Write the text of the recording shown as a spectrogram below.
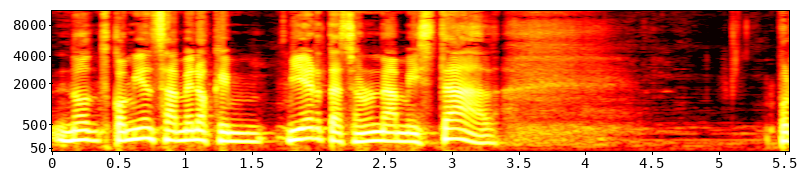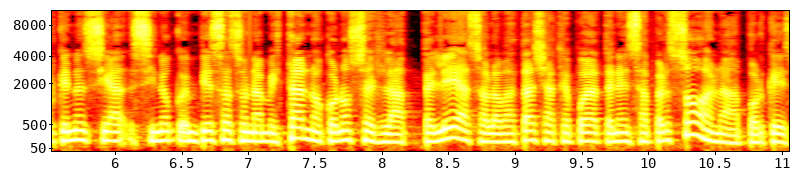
no comienza a menos que inviertas en una amistad. Porque no, si, si, no empiezas una amistad, no conoces las peleas o las batallas que pueda tener esa persona, porque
